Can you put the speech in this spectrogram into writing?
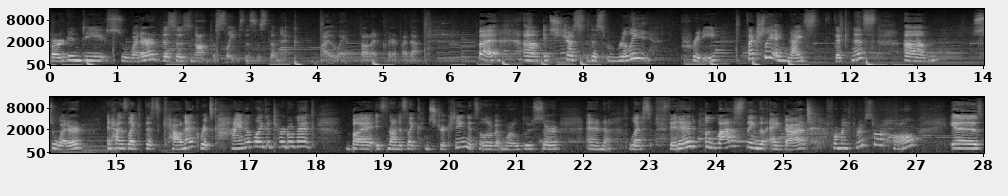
burgundy sweater. This is not the sleeves, this is the neck, by the way. Thought I'd clarify that. But um, it's just this really pretty, it's actually a nice thickness um, sweater. It has like this cow neck where it's kind of like a turtleneck, but it's not as like constricting. It's a little bit more looser and less fitted. The last thing that I got for my thrift store haul is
